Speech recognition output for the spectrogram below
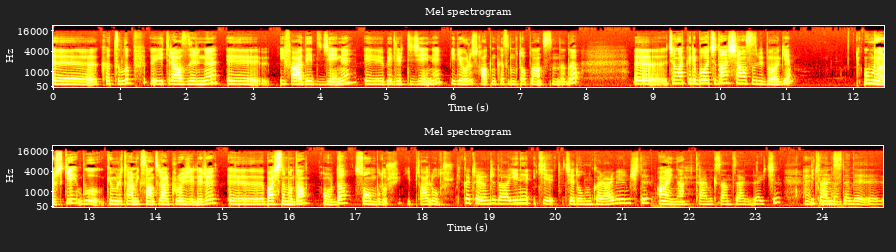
e, katılıp itirazlarını e, ifade edeceğini, e, belirteceğini biliyoruz halkın katılımı toplantısında da. E, Çanakkale bu açıdan şanssız bir bölge. Umuyoruz ki bu kömürlü termik santral projeleri e, başlamadan orada son bulur, iptal olur. Birkaç ay önce daha yeni iki ÇED olumlu kararı verilmişti. Aynen. Termik santraller için. Evet, bir tanesine onlardan. de e,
